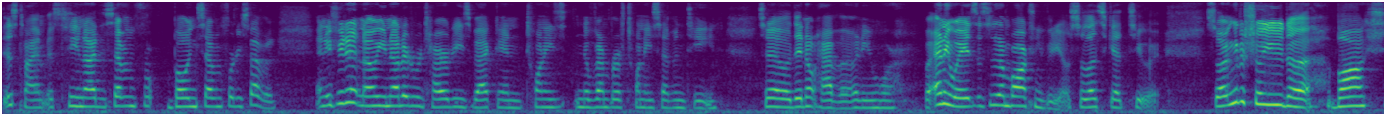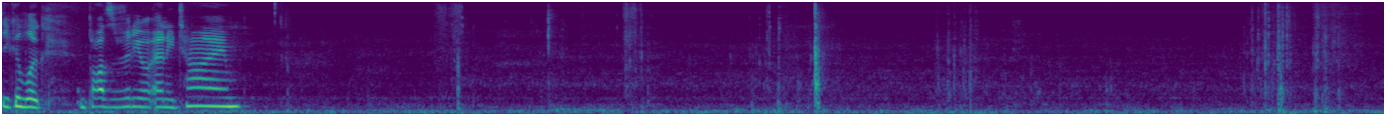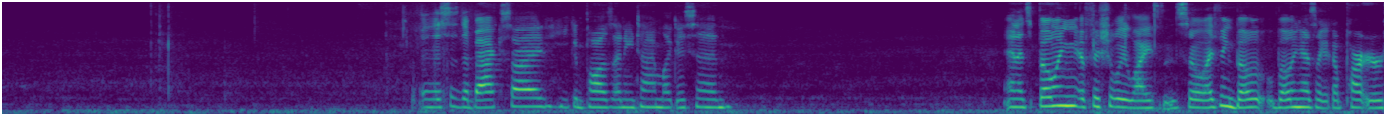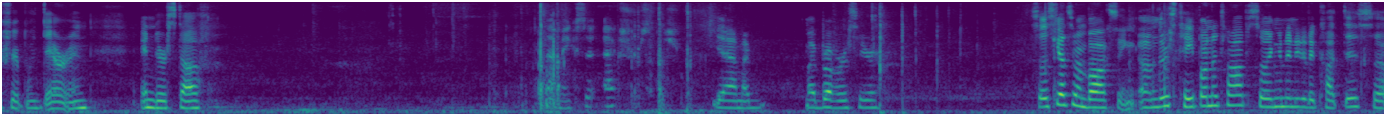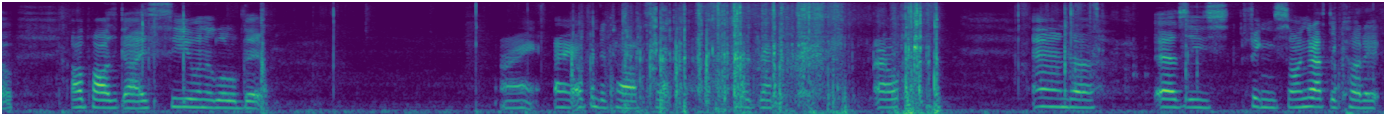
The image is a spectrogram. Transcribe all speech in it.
This time it's the United 7, Boeing 747. And if you didn't know, United retired these back in 20, November of 2017. So they don't have them anymore. But anyways, this is an unboxing video, so let's get to it. So I'm going to show you the box. You can look and pause the video anytime. And this is the back side. You can pause anytime, like I said. And it's Boeing officially licensed. So I think Bo Boeing has like a partnership with Daron in their stuff. That makes it extra special. Yeah, my my brother's here. So let's get to unboxing. Um, there's tape on the top, so I'm gonna need to cut this. So I'll pause, guys. See you in a little bit. Alright, I opened the top, so I grab it out. And, uh, as these things, so I'm gonna have to cut it.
